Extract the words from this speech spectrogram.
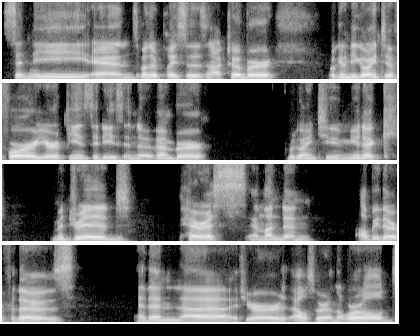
Sydney and some other places in October. We're going to be going to four European cities in November. We're going to Munich, Madrid, Paris, and London. I'll be there for those. And then uh, if you're elsewhere in the world,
